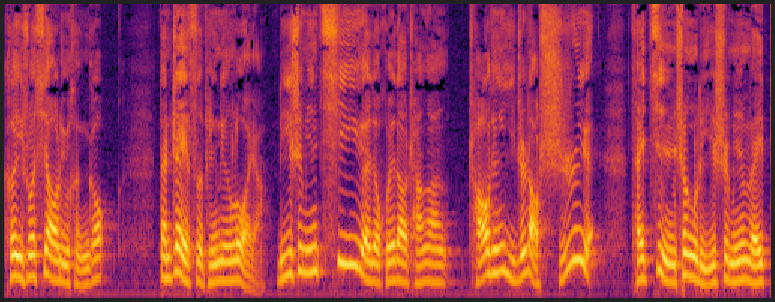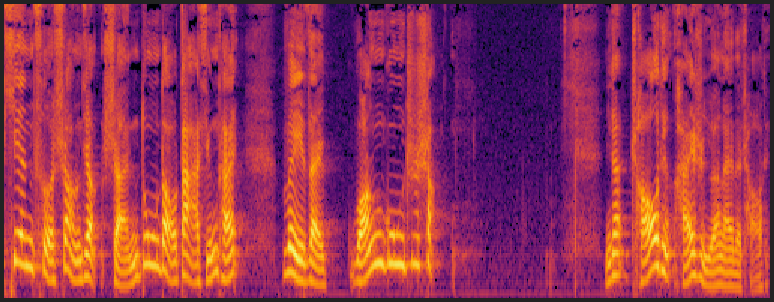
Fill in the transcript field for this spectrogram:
可以说效率很高。但这次平定洛阳，李世民七月就回到长安了，朝廷一直到十月。才晋升李世民为天策上将、陕东道大行台，位在王公之上。你看，朝廷还是原来的朝廷，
